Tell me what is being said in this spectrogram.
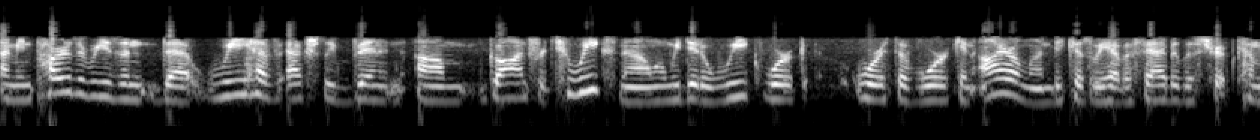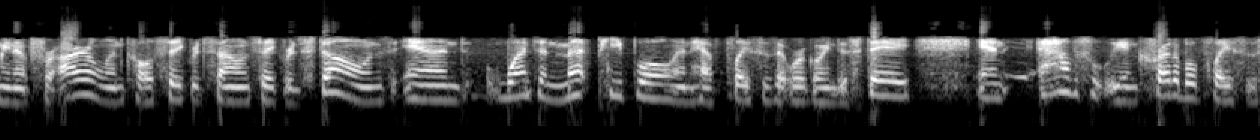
I mean, part of the reason that we have actually been um, gone for two weeks now, and we did a week work worth of work in Ireland because we have a fabulous trip coming up for Ireland called Sacred Sound, Sacred Stones, and went and met people and have places that we're going to stay, and absolutely incredible places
